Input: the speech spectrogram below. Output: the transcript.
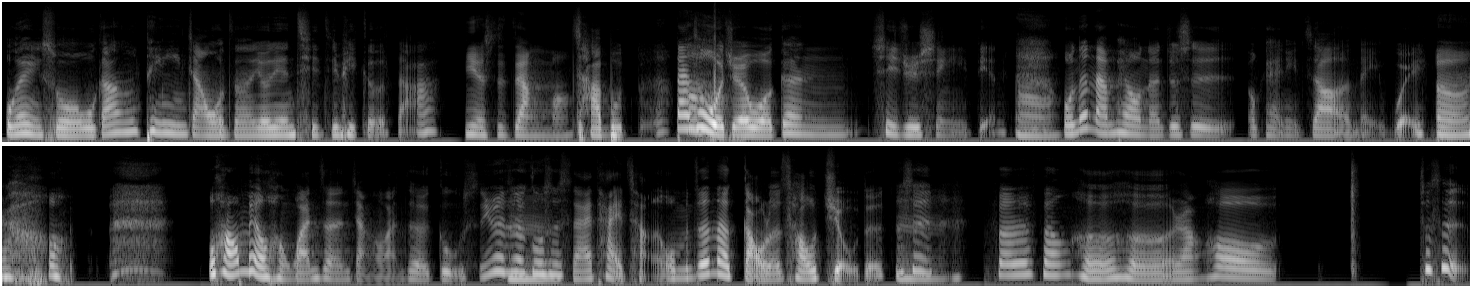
我跟你说，我刚刚听你讲，我真的有点起鸡皮疙瘩。你也是这样吗？差不多，但是我觉得我更戏剧性一点。嗯，我那男朋友呢，就是 OK，你知道的那一位。嗯，然后我好像没有很完整的讲完这个故事，因为这个故事实在太长了。嗯、我们真的搞了超久的，就是分分合合，然后就是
